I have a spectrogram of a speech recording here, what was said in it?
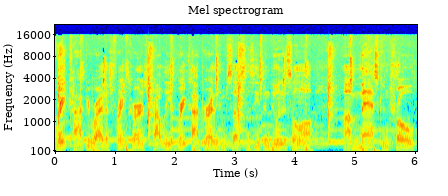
great copywriters. Frank Kern is probably a great copywriter himself since he's been doing this so long. Um, mass control.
